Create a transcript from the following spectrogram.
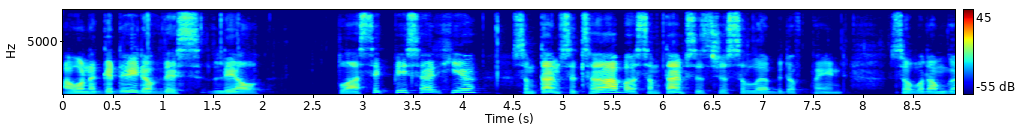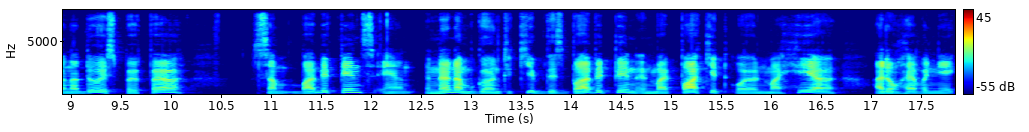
I want to get rid of this little plastic piece right here. Sometimes it's rubber, sometimes it's just a little bit of paint. So what I'm gonna do is prepare some bobby pins and, and then I'm going to keep this bobby pin in my pocket or in my hair. I don't have any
